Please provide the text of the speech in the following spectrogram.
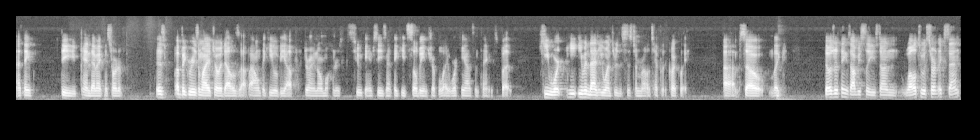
I think the pandemic is sort of is a big reason why Jo Adell is up. I don't think he would be up during a normal 162 game season. I think he'd still be in AAA working on some things, but he worked. He even then he went through the system relatively quickly. Um, so like those are things. Obviously, he's done well to a certain extent.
